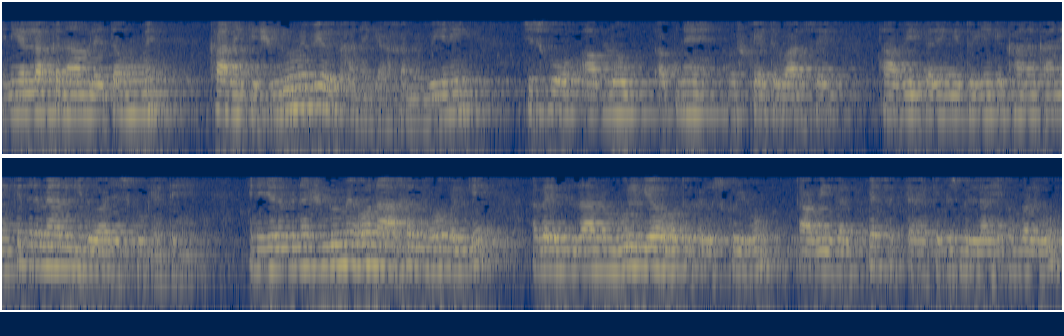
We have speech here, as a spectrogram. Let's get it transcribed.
یعنی اللہ کا نام لیتا ہوں میں کھانے کے شروع میں بھی اور کھانے کے آخر میں بھی۔ یعنی جس کو آپ لوگ اپنے عرف کے اعتبار سے تعبیر کریں گے تو یہ کہ کھانا کھانے کے درمیان کی دعا جس کو کہتے ہیں۔ یعنی جب نہ شروع میں ہو نہ آخر میں ہو، بلکہ اگر ابتدا میں بھول گیا ہو تو پھر اس کو یوں تعبیر کر کے کہہ سکتا ہے کہ بسم اللہ اول ہو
